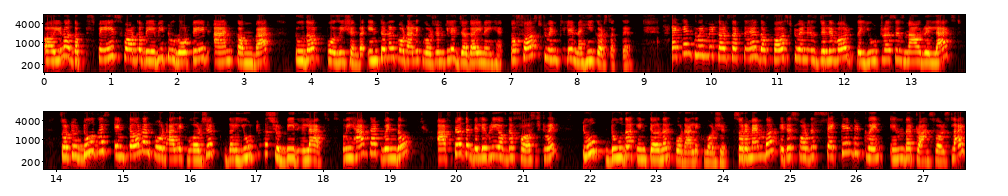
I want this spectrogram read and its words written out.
uh, you know the space for the baby to rotate and come back to the position the internal podalic version के लिए जगह ही नहीं है तो फर्स्ट ट्विन के लिए नहीं कर सकते सेकेंड ट्विन में कर सकते हैं द फर्स्ट ट्विन इज डिलीवर्ड द यूट्रस इज नाउ रिलैक्स्ड So to do this internal podalic version, the uterus should be relaxed. So we have that window after the delivery of the first twin to do the internal podalic version. So remember, it is for the second twin in the transverse line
